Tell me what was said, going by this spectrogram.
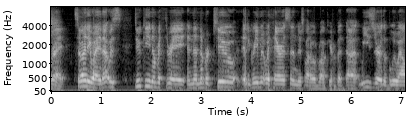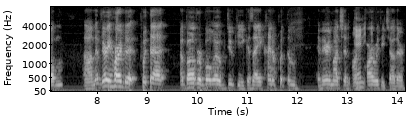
Right. So anyway, that was Dookie number three, and then number two, an agreement with Harrison. There's a lot of overlap here, but uh, Weezer, the Blue Album. Um, very hard to put that above or below Dookie because I kind of put them very much on, par with each other.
